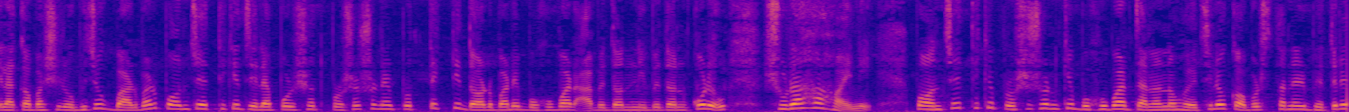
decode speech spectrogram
এলাকাবাসীর অভিযোগ, বারবার পঞ্চায়েত থেকে জেলা পরিষদ প্রশাসনের প্রত্যেকটি দরবারে বহুবার আবেদন নিবেদন করেও সুরাহা হয়নি। পঞ্চায়েত থেকে প্রশাসনকে বহুবার জানানো হয়েছিল কবরস্থানের ভেতরে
